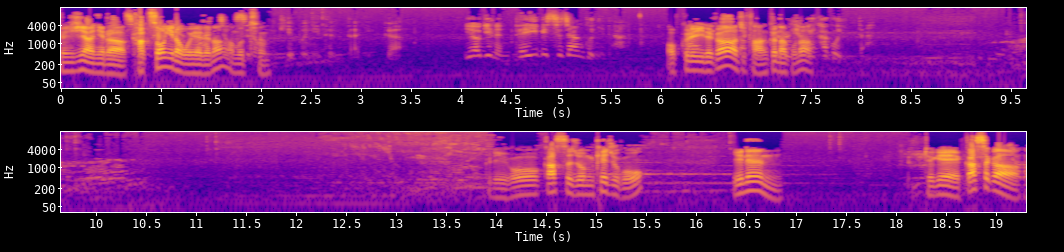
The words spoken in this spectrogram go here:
변신이 아니라 각성이라고 해야 되나? 아무튼 기분이 든다니까. 여기는 데이비스 장군이다. 업그레이드가 아직 다 안 끝났구나. 그리고 가스 좀 캐주고 얘는 되게 가스가.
